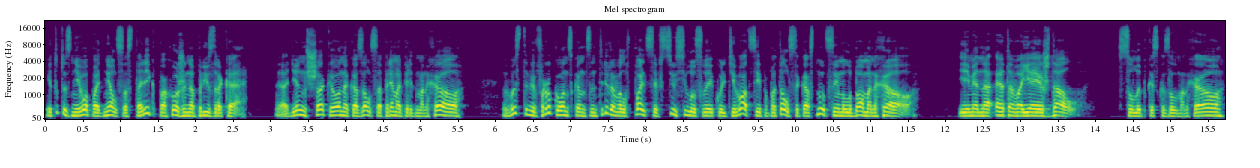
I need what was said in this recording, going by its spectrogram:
и тут из него поднялся старик, похожий на призрака. Один шаг, и он оказался прямо перед Манхао. Выставив руку, он сконцентрировал в пальце всю силу своей культивации и попытался коснуться им лба Манхао. «Именно этого я и ждал», — с улыбкой сказал Манхао,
